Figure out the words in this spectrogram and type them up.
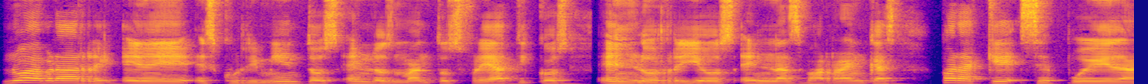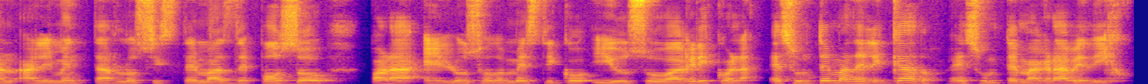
no habrá eh, escurrimientos en los mantos freáticos, en los ríos, en las barrancas, para que se puedan alimentar los sistemas de pozo para el uso doméstico y uso agrícola. Es un tema delicado, es un tema grave, dijo.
